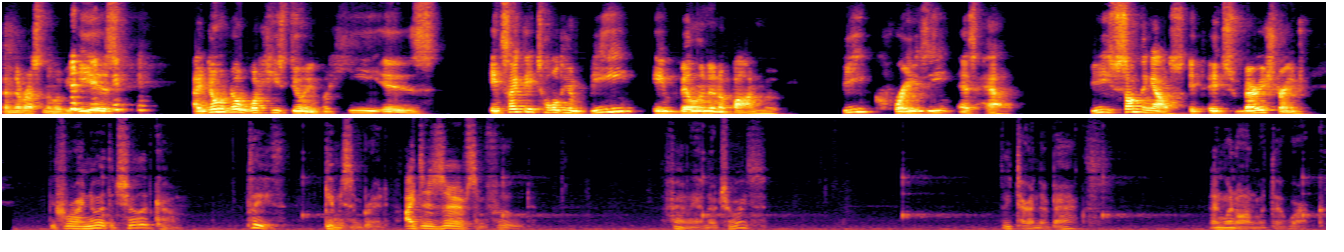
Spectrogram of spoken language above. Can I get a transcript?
than the rest of the movie. He is I don't know what he's doing, but he is it's like they told him be a villain in a Bond movie. Be crazy as hell. Be something else. It, it's very strange. Before I knew it, the chill had come. Please, give me some bread. I deserve some food. The family had no choice. They turned their backs and went on with their work.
